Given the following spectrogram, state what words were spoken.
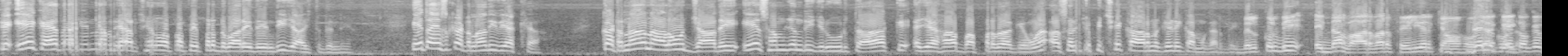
ਤੇ ਇਹ ਕਹਿਤਾ ਕਿ ਇਹਨਾਂ ਵਿਦਿਆਰਥੀਆਂ ਨੂੰ ਆਪਾਂ ਪੇਪਰ ਦੁਬਾਰੇ ਦੇਣ ਦੀ ਇਜਾਜ਼ਤ ਦਿੰਦੇ ਆ ਇਹ ਤਾਂ ਇਸ ਘਟਨਾ ਦੀ ਵਿਆਖਿਆ। ਘਟਨਾ ਨਾਲੋਂ ਜ਼ਿਆਦਾ ਇਹ ਸਮਝਣ ਦੀ ਜ਼ਰੂਰਤ ਆ ਕਿ ਅਜਿਹਾ ਵਾਪਰਦਾ ਕਿਉਂ ਹੈ ਅਸਲ 'ਚ ਪਿੱਛੇ ਕਾਰਨ ਕਿਹੜੇ ਕੰਮ ਕਰਦੇ? ਬਿਲਕੁਲ ਵੀ ਇਦਾਂ ਵਾਰ-ਵਾਰ ਫੇਲਿਅਰ ਕਿਉਂ ਹੋ ਬਿਲਕੁਲ। ਕਿ ਕਿਉਂਕਿ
